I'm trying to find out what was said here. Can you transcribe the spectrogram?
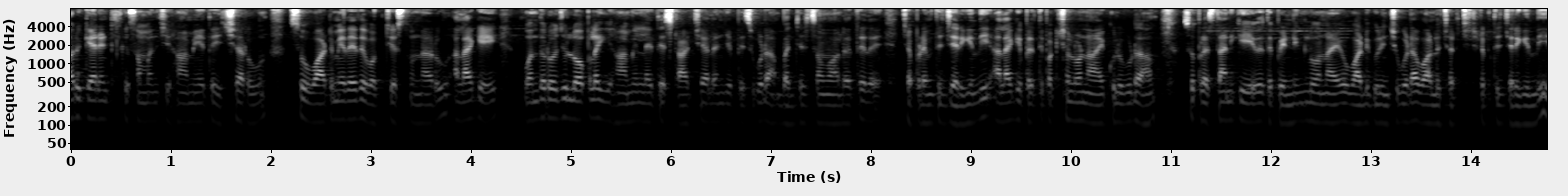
ఆరు గ్యారెంటీలకు సంబంధించి హామీ అయితే ఇచ్చారో సో వాటి మీద అయితే వర్క్ చేస్తున్నారు. అలాగే వంద రోజుల లోపల ఈ హామీలను అయితే స్టార్ట్ చేయాలని చెప్పేసి కూడా బడ్జెట్ సమావేశాలు అయితే చెప్పడం అయితే జరిగింది. అలాగే ప్రతిపక్షంలో నాయకులు కూడా సో ప్రస్తుతానికి ఏవైతే పెండింగ్లో ఉన్నాయో వాటి గురించి కూడా వాళ్ళు చర్చించడం అయితే జరిగింది.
